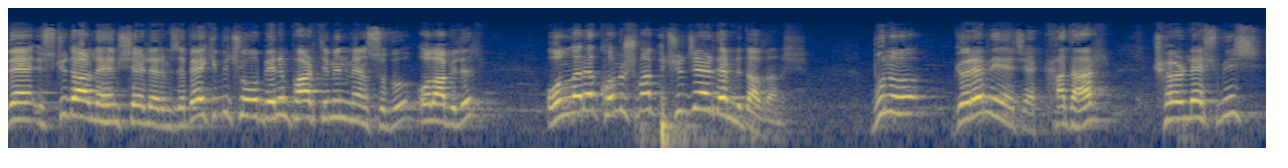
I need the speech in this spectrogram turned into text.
ve Üsküdarlı hemşerilerimize belki birçoğu benim partimin mensubu olabilir. Onlara konuşmak üçüncü erdemli davranış. Bunu göremeyecek kadar körleşmiş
